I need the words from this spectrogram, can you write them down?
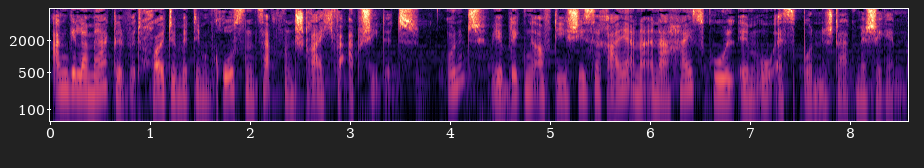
Angela Merkel wird heute mit dem großen Zapfenstreich verabschiedet. Und wir blicken auf die Schießerei an einer Highschool im US-Bundesstaat Michigan.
